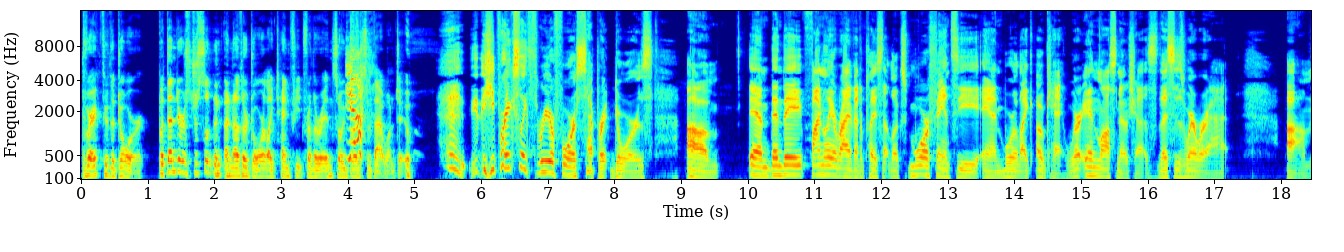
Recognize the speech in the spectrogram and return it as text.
break through the door, but then there's just an, another door like 10 feet further in, so he Yeah. breaks through that one too. he breaks like three or four separate doors um and then they finally arrive at a place that looks more fancy and more like okay we're in las noches. This is where we're at. Um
